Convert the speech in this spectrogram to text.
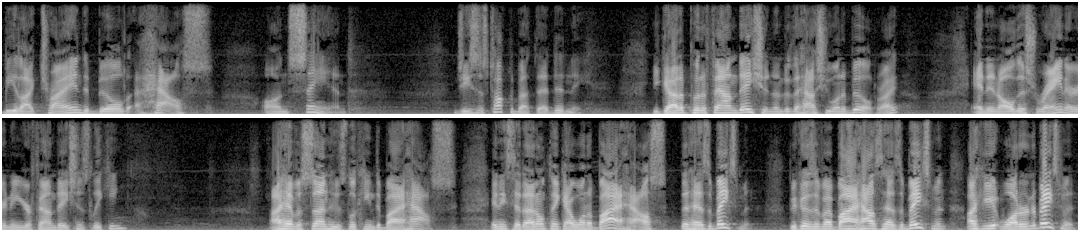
be like trying to build a house on sand. Jesus talked about that, didn't he? You got to put a foundation under the house you want to build, right? And in all this rain, are any of your foundations leaking? I have a son who's looking to buy a house. And he said, I don't think I want to buy a house that has a basement because if I buy a house that has a basement, I can get water in the basement.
